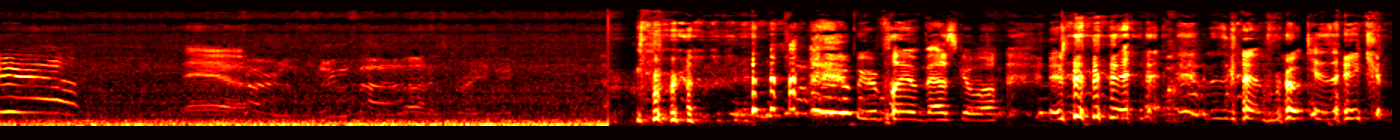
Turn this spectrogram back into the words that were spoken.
Yeah. Damn. we were playing basketball. and this guy broke his ankle. yeah,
